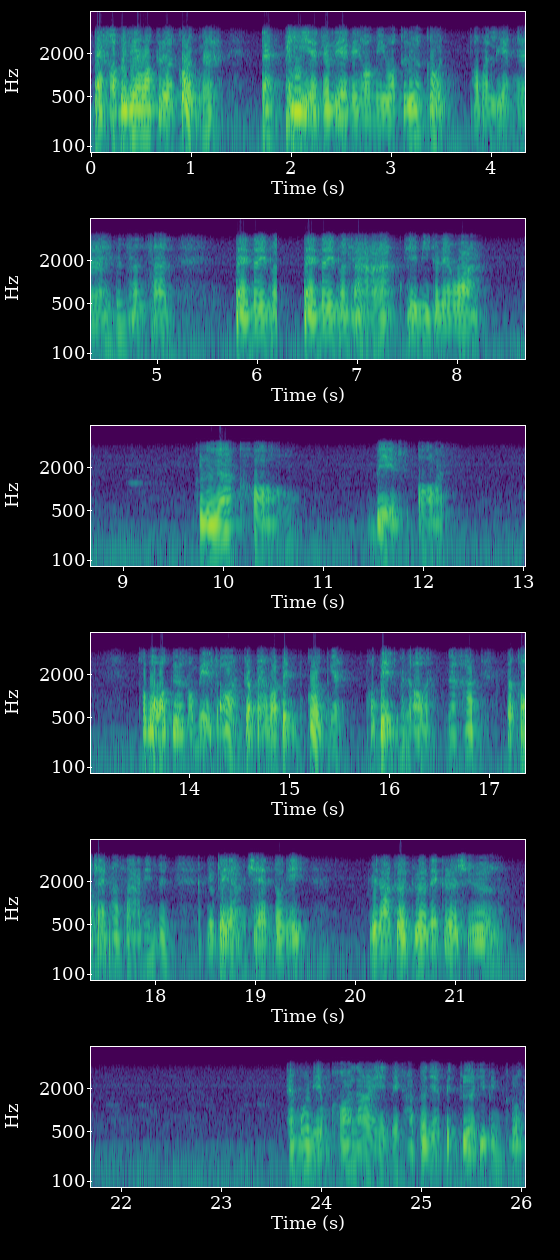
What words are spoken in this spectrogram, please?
แต่เขาไม่เรียกว่าเกลือกรดนะแต่พี่อาจจะเรียกในห้องนี้ว่าเกลือกรดเพราะมันเรียกง่าย มันสั้น ๆ แต่ในแต่ในภาษาเคมีก็เรียกว่า เกลือของเบสอ่อนเขาบอกว่าเกลือของเบสอ่อนก็แปลว่าเป็นกรดไงเพราะเบสมันอ่อนนะครับ ต้องเข้าใจภาษานิดนึงยกตัวอย่างเช่น ตัวนี้ เวลาเกิดเกลือได้เกลือชื่อแอมโมเนียมคลอไรด์เห็นไหมครับ ตัวนี้เป็นเกลือที่เป็นกรด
